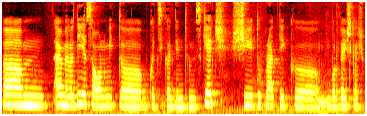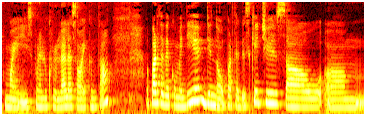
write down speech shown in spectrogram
Um, ai o melodie sau o numită bucățică dintr-un sketch și tu practic vorbești ca și cum ai spune lucrurile alea sau ai cânta. Uh, Partea de comedie, din nou, partea de sketches sau um,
